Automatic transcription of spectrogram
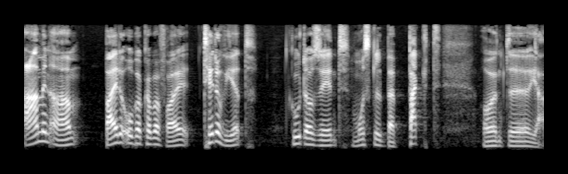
Arm in Arm, beide oberkörperfrei, tätowiert, gut aussehend, Muskel bepackt. Und äh, ja,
